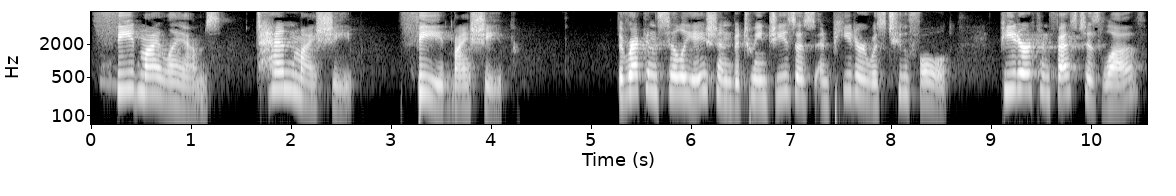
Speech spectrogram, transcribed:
Feed my lambs, tend my sheep, feed my sheep. The reconciliation between Jesus and Peter was twofold. Peter confessed his love,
